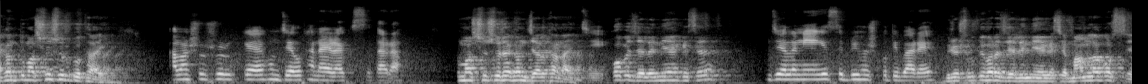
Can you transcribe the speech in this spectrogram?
এখন তোমার শ্বশুর কোথায়? আমার শ্বশুরকে এখন জেলখানায় রাখছে তারা। তোমার শ্বশুর এখন জেলখানায়? জি। কবে জেলে নিয়ে গেছে? জেলে নিয়ে গেছে বৃহস্পতিবারে। বৃহস্পতিবারে জেলে নিয়ে গেছে। মামলা করছে?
